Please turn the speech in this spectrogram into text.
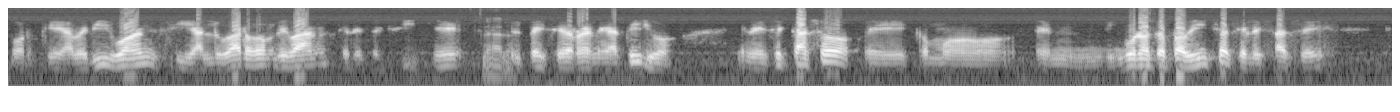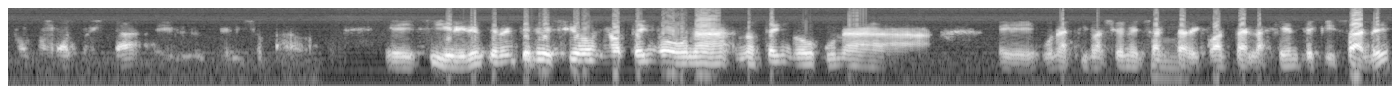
porque averiguan si al lugar donde van se les exige Claro. el PCR negativo. En ese caso, eh, como en ninguna otra provincia, se les hace de forma gratuita el, el hisopado. Eh, sí, evidentemente creció. No tengo una, no tengo una, eh, una estimación exacta de cuánta es la gente que sale,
